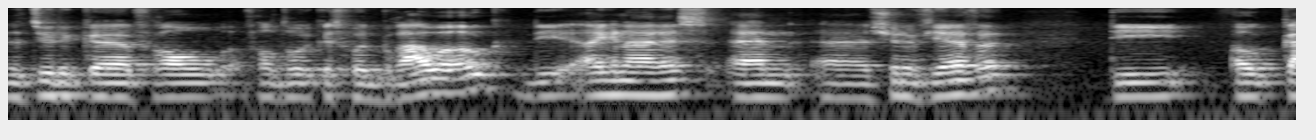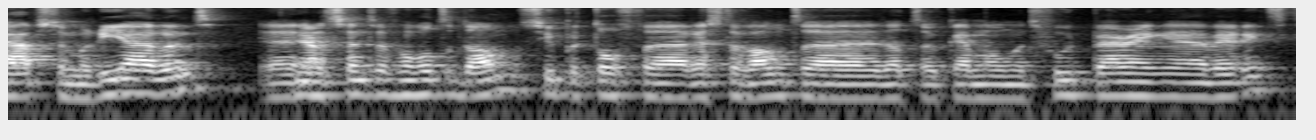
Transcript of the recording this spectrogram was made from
natuurlijk vooral verantwoordelijk is voor het brouwen ook, die eigenaar is. En Geneviève, die ook Kaapse Maria runt eh, in Ja. het centrum van Rotterdam. Super tof eh, restaurant eh, dat ook helemaal met food pairing eh, werkt.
